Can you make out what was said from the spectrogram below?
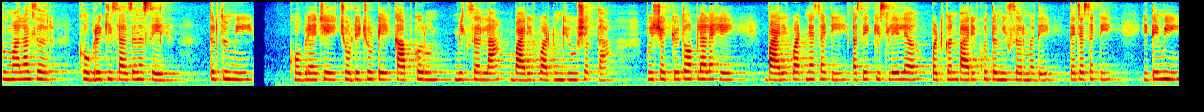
तुम्हाला जर खोबरं किसायचं नसेल तर तुम्ही खोबऱ्याचे छोटे छोटे काप करून मिक्सरला बारीक वाटून घेऊ शकता. पण शक्यतो आपल्याला हे बारीक वाटण्यासाठी असे किसलेलं पटकन बारीक होतं मिक्सरमध्ये. त्याच्यासाठी इथे मी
